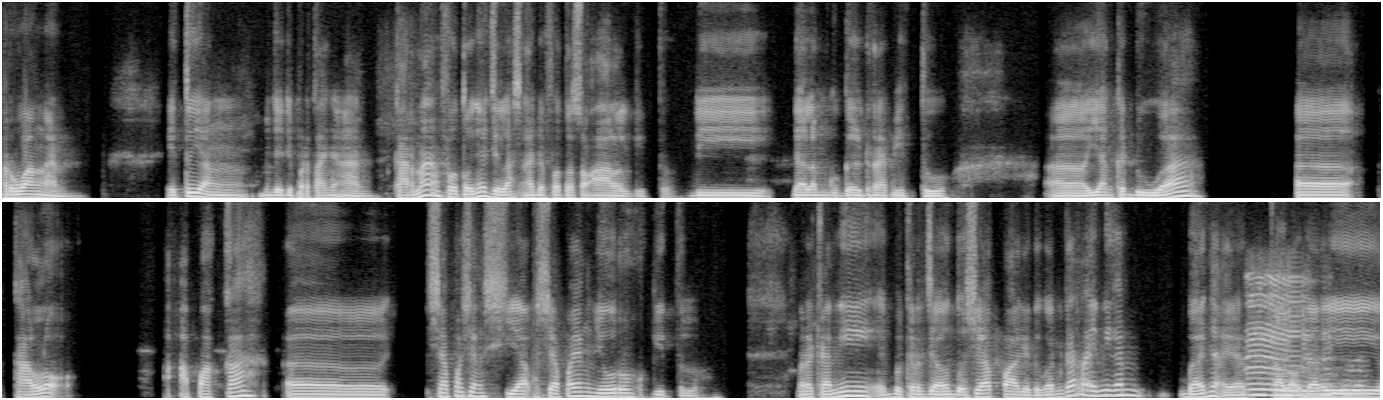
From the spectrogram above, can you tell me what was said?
ruangan. Itu yang menjadi pertanyaan. Karena fotonya jelas ada foto soal gitu di dalam Google Drive itu. Uh, yang kedua, uh, kalau apakah uh, siapa yang siap, siapa yang nyuruh gitu loh. Mereka ini bekerja untuk siapa gitu kan? Karena ini kan banyak ya. Hmm. Kalau dari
